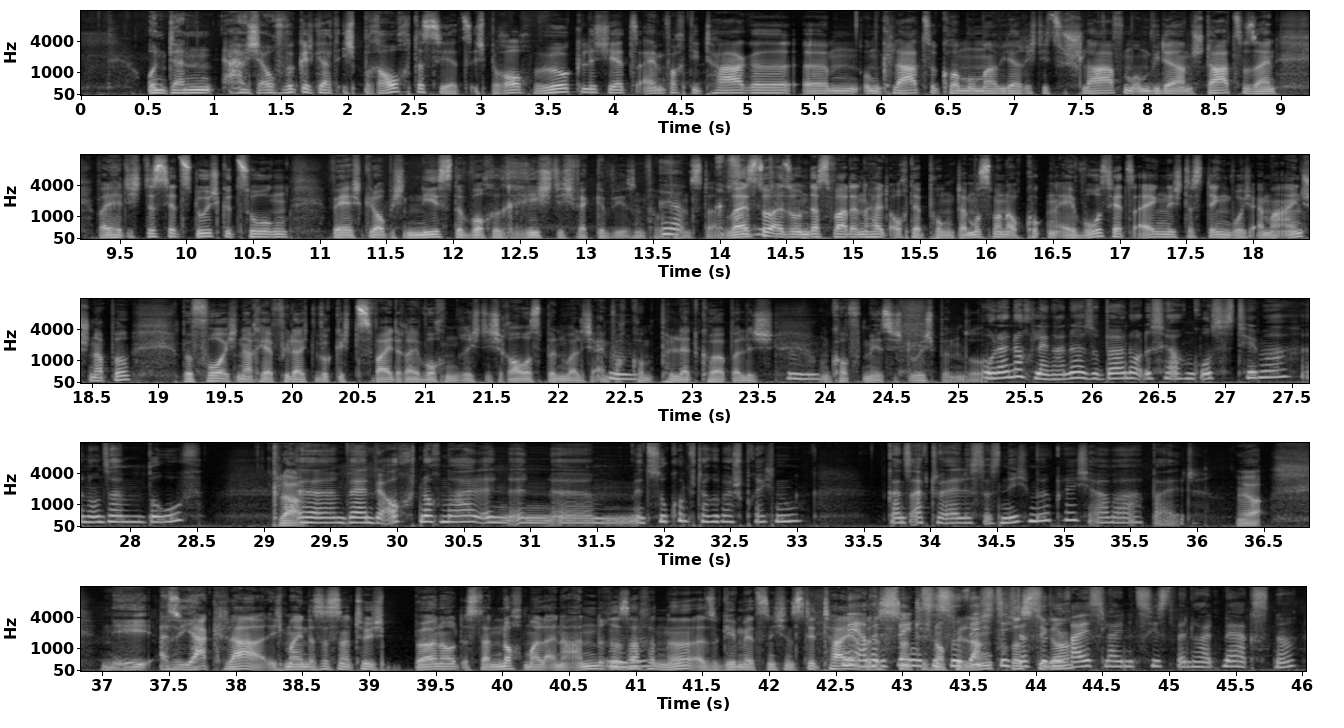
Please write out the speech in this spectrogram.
und dann habe ich auch wirklich gedacht, ich brauche das jetzt. Ich brauche wirklich jetzt einfach die Tage, ähm, um klarzukommen, um mal wieder richtig zu schlafen, um wieder am Start zu sein. Weil hätte ich das jetzt durchgezogen, wäre ich, glaube ich, nächste Woche richtig weg gewesen vom Ja, Fenster. absolut. Weißt du, also und das war dann halt auch der Punkt. Da muss man auch gucken, ey, wo ist jetzt eigentlich das Ding, wo ich einmal einschnappe, bevor ich nachher vielleicht wirklich zwei, drei Wochen richtig raus bin, weil ich Mhm. einfach komplett körperlich und kopfmäßig durch bin. So. Oder noch länger, ne? Also Burnout ist ja auch ein großes Thema in unserem Beruf. Klar. Ähm, werden wir auch nochmal in, in, ähm, in Zukunft darüber sprechen. Ganz aktuell ist das nicht möglich, aber bald. Ja, nee, also ja klar. Ich meine, das ist natürlich, Burnout ist dann nochmal eine andere Sache, ne? Also gehen wir jetzt nicht ins Detail, Nee, aber, aber das ist natürlich ist noch so viel wichtig, dass du die langfristiger. Reißleine ziehst, wenn du halt merkst, ne?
